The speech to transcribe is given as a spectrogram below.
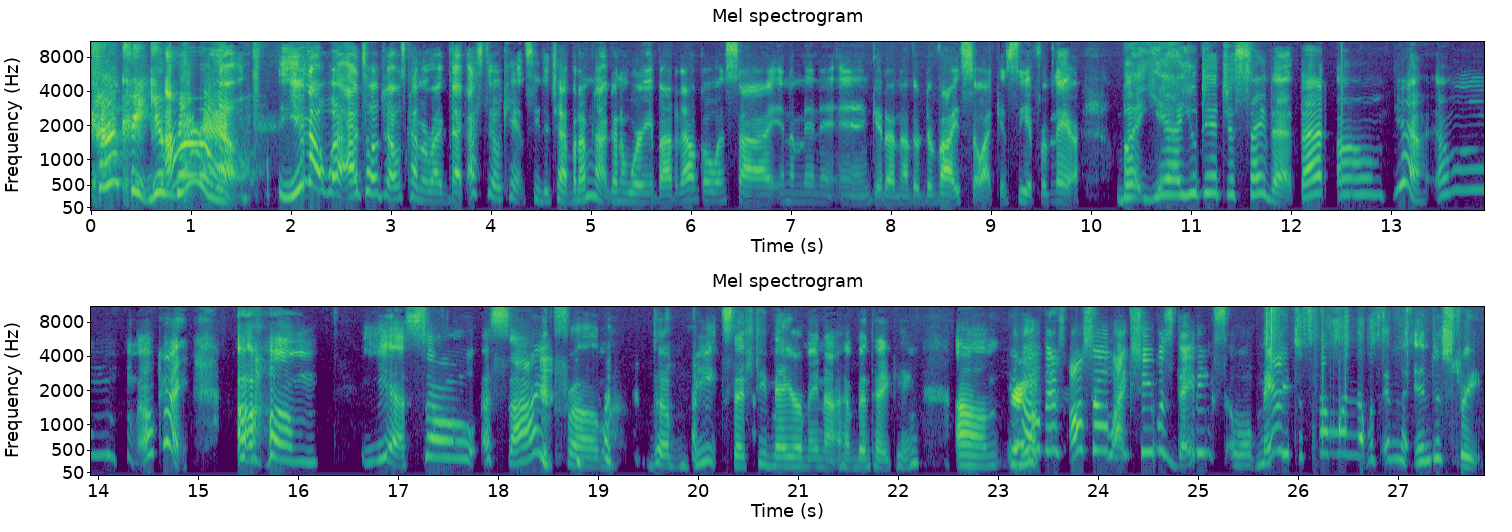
Concrete, you're right. back. You know what? I told you I was coming right back. I still can't see the chat, but I'm not going to worry about it. I'll go inside in a minute and get another device so I can see it from there. But yeah, you did just say that. That um yeah, um okay. Um yeah, so aside from the beats that she may or may not have been taking. Um, you right. know, there's also like she was dating, well, married to someone that was in the industry.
